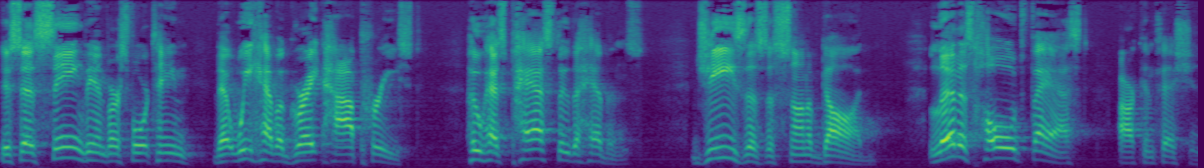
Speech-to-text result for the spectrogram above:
It says, seeing then, verse 14, that we have a great high priest who has passed through the heavens, Jesus, the Son of God. Let us hold fast our confession.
